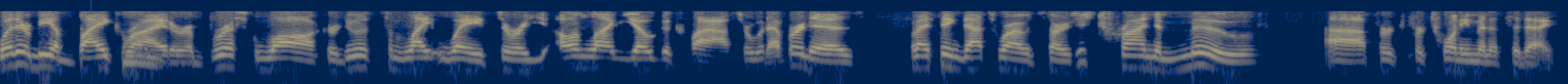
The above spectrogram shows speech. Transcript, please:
whether it be a bike mm. ride or a brisk walk or doing some light weights or an online yoga class or whatever it is. But I think that's where I would start is just trying to move uh, for for 20 minutes a day.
